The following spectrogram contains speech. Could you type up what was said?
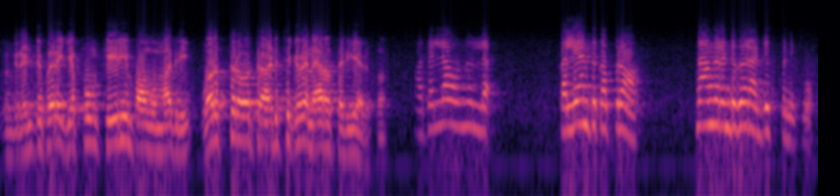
இவங்க ரெண்டு பேரும் எப்பவும் கீரியும் பாம்பு மாதிரி ஒருத்தர் ஒருத்தர் அடிச்சுக்கவே நேரம் சரியா இருக்கும். அதெல்லாம் ஒண்ணும் இல்ல. கல்யாணத்துக்கு அப்புறம் நாங்க ரெண்டு பேரும் அட்ஜஸ்ட் பண்ணிக்குவோம்.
